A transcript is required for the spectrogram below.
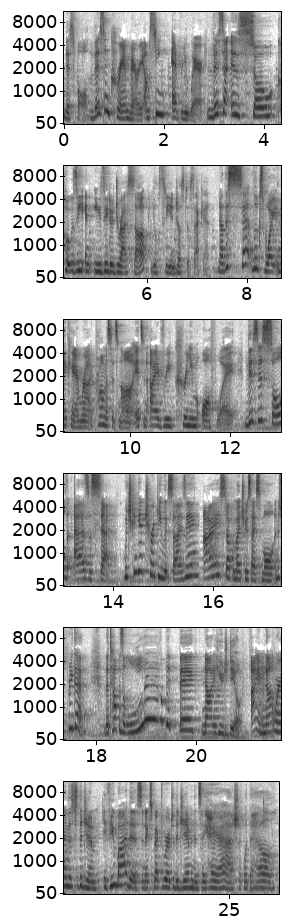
this fall. This and cranberry, I'm seeing everywhere. This set is so cozy and easy to dress up. You'll see in just a second. Now this set looks white in the camera. I promise it's not. It's an ivory cream off-white. This is sold as a set which can get tricky with sizing. I stuck with my true size small and it's pretty good. The top is a little bit big, not a huge deal. I am not wearing this to the gym. If you buy this and expect to wear it to the gym and then say, hey Ash, like what the hell?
